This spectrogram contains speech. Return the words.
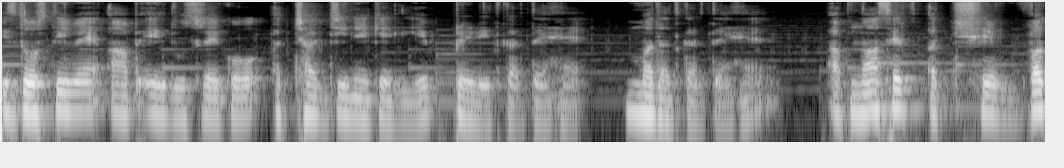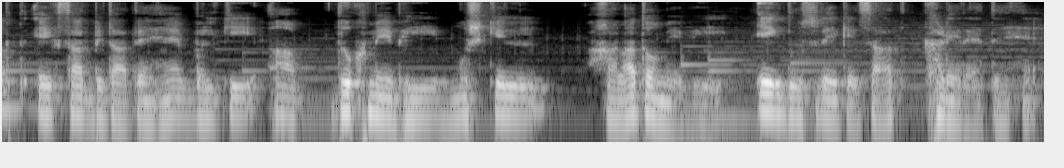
इस दोस्ती में आप एक दूसरे को अच्छा जीने के लिए प्रेरित करते हैं, मदद करते हैं। आप ना सिर्फ़ अच्छे वक्त एक साथ बिताते हैं, बल्कि आप दुख में भी, मुश्किल हालातों में भी एक दूसरे के साथ खड़े रहते हैं।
